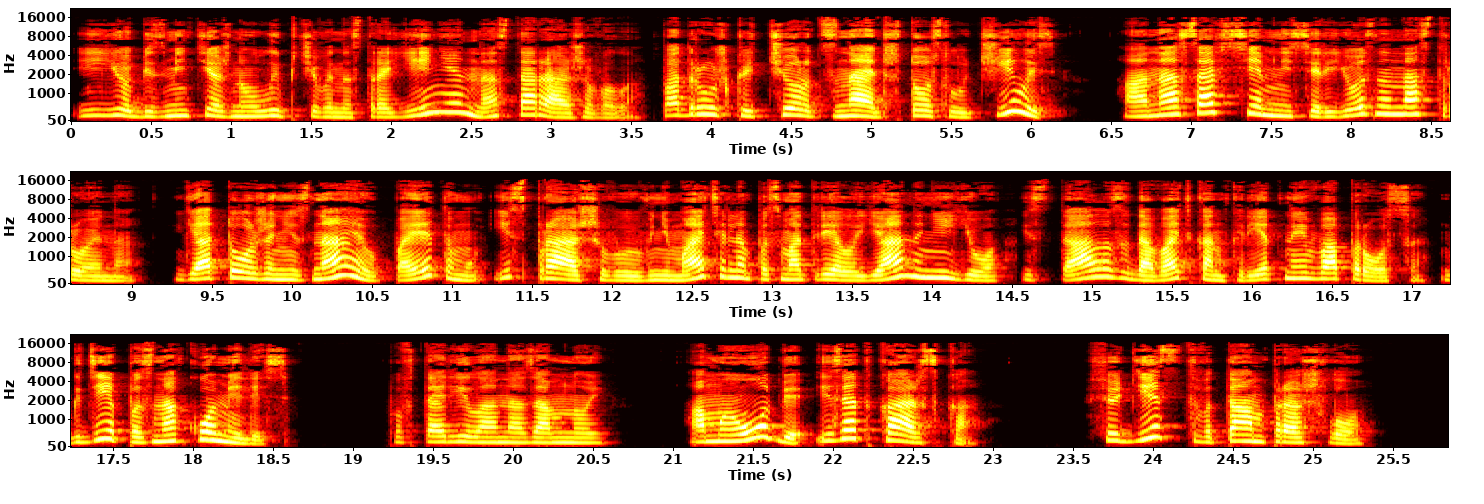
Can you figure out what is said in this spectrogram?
Ее безмятежно улыбчивое настроение настораживало. Подружкой черт знает, что случилось, а она совсем несерьезно настроена. Я тоже не знаю, поэтому и спрашиваю. Внимательно посмотрела я на нее и стала задавать конкретные вопросы. «Где познакомились?» Повторила она за мной. «А мы обе из Откарска. Все детство там прошло.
